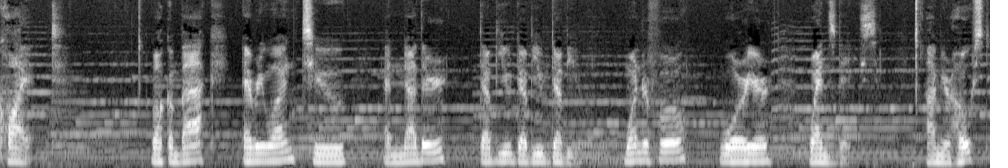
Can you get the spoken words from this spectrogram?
Quiet. Welcome back, everyone, to another WWW Wonderful Warrior Wednesdays. I'm your host,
